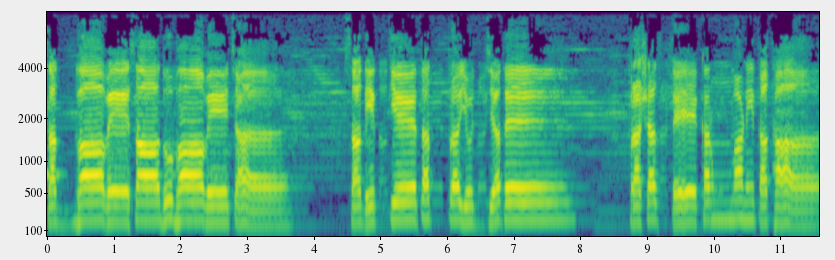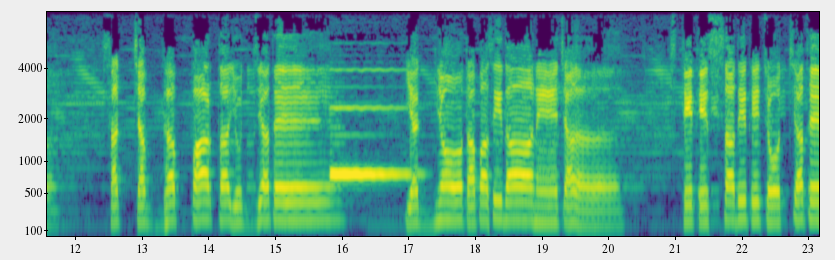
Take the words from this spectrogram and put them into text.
सद्भावे साधुभावे च सदित्येतत्प्रयुज्यते। प्रशस्ते कर्मणि तथा सच्चब्धः पार्थयुज्यते यज्ञोतपसि दाने च। स्थितिः सदिति चोच्यते।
